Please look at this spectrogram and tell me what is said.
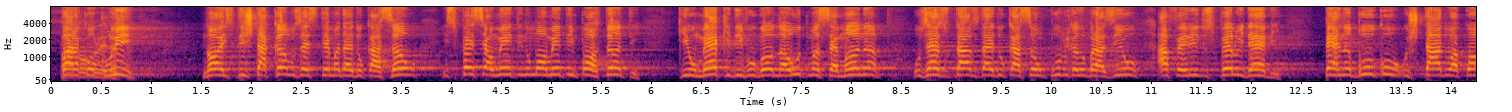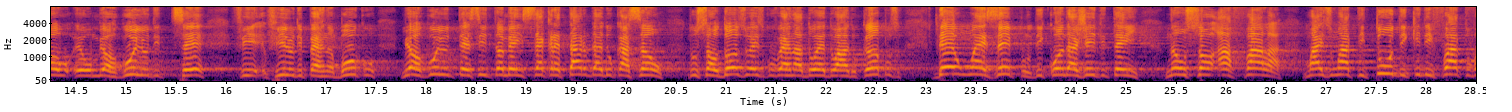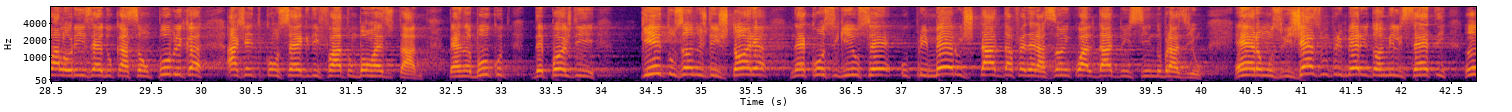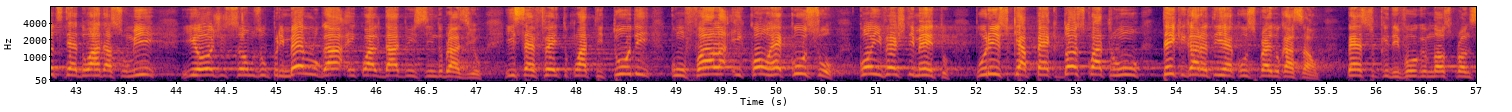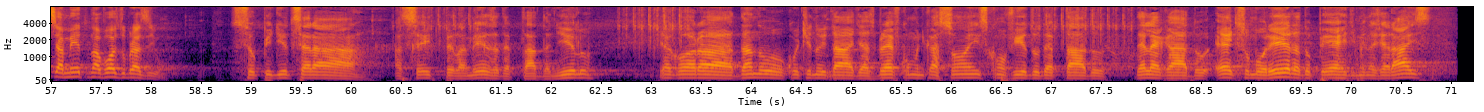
Para concluir, nós destacamos esse tema da educação, especialmente no momento importante que o MEC divulgou na última semana os resultados da educação pública no Brasil aferidos pelo IDEB. Pernambuco, o estado a qual eu me orgulho de ser filho de Pernambuco, me orgulho de ter sido também secretário da Educação do saudoso ex-governador Eduardo Campos, deu um exemplo de quando a gente tem não só a fala, mas uma atitude que de fato valoriza a educação pública, a gente consegue de fato um bom resultado. Pernambuco, depois de 500 anos de história, né, conseguiu ser o primeiro estado da federação em qualidade do ensino no Brasil. Éramos 21º em 2007, antes de Eduardo assumir, e hoje somos o primeiro lugar em qualidade do ensino do Brasil. Isso é feito com atitude, com fala e com recurso, com investimento. Por isso que a PEC 241 tem que garantir recursos para a educação. Peço que divulgue o nosso pronunciamento na Voz do Brasil. Seu pedido será aceito pela mesa, deputado Danilo. E agora, dando continuidade às breves comunicações, convido o deputado delegado Edson Moreira, do PR de Minas Gerais,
